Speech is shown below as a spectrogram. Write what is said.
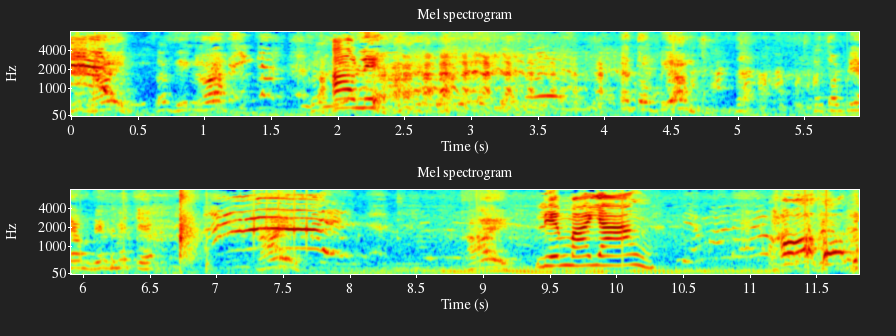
นี่ใครเสือสิงเหรอ เอาเลียมไอ้ตบเลียมไอ้ตบเลียมเลียมจะไม่เจ็บใครใครเลียมมายัง โอเค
